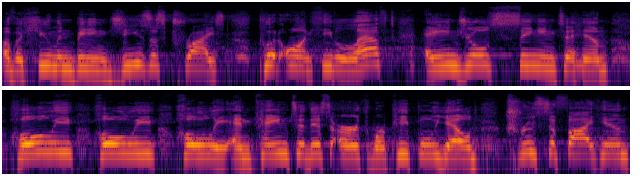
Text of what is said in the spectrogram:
of a human being. Jesus Christ put on, He left angels singing to Him, Holy, holy, holy, holy, and came to this earth where people yelled, Crucify him,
